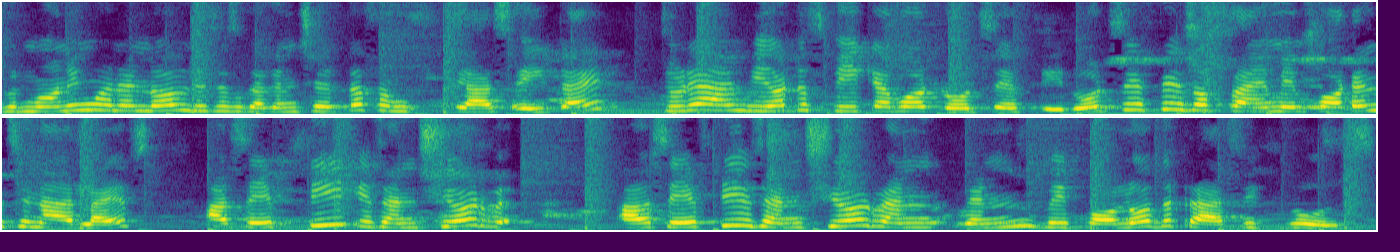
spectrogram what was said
Good morning, one and all. This is Gagana Charitha from class 8I. Today I am here to speak about road safety. Road safety is of prime importance in our lives. Our safety is ensured. Our safety is ensured when when we follow the traffic rules.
